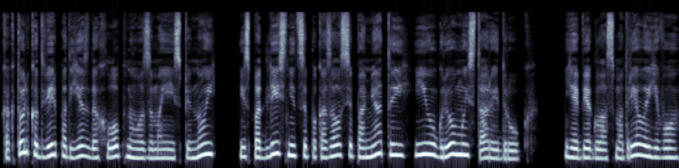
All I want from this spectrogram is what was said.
Как только дверь подъезда хлопнула за моей спиной, из-под лестницы показался помятый и угрюмый старый друг. Я бегло осмотрела его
